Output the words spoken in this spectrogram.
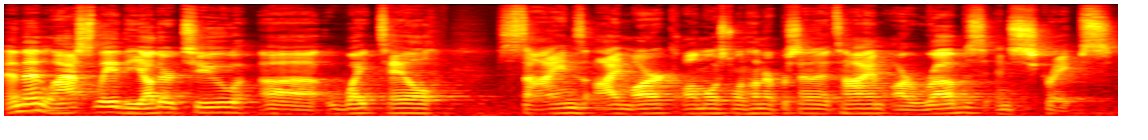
And then lastly, the other two uh, whitetail signs I mark almost 100% of the time are rubs and scrapes.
